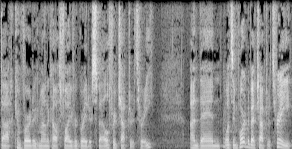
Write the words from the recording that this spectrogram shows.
that converted mana cost 5 or greater spell for Chapter 3. And then hmm. what's important about Chapter 3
